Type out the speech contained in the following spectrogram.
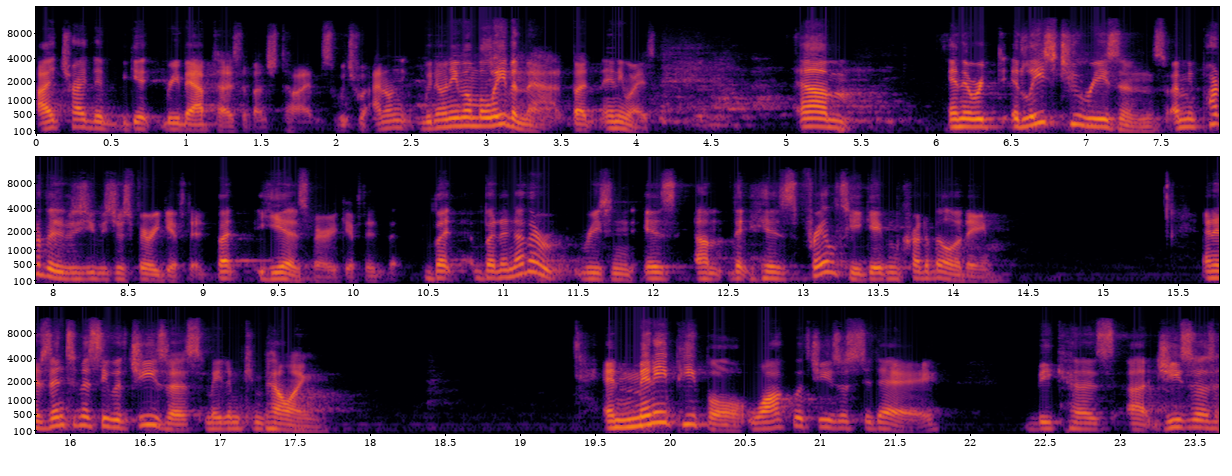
I tried to get rebaptized a bunch of times, which I don't, we don't even believe in that. But anyways, um, and there were at least two reasons. I mean, part of it was he was just very gifted, but he is very gifted. But but another reason is um, that his frailty gave him credibility, and his intimacy with Jesus made him compelling. And many people walk with Jesus today because uh, Jesus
